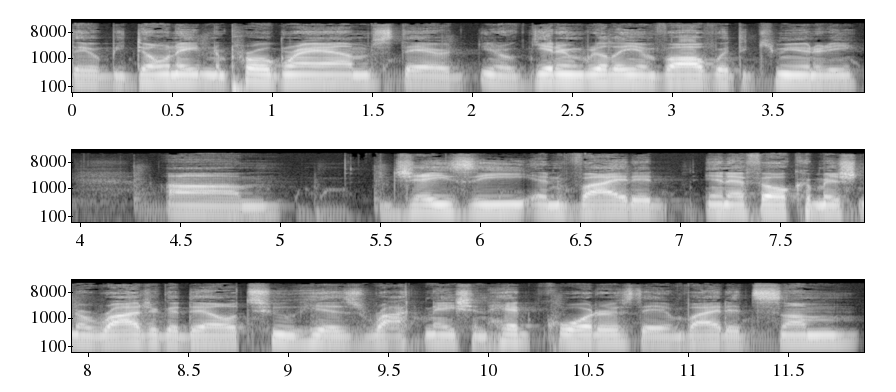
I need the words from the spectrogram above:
they'll be donating to programs. They're you know getting really involved with the community. Um, Jay Z invited NFL Commissioner Roger Goodell to his Roc Nation headquarters. They invited some,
